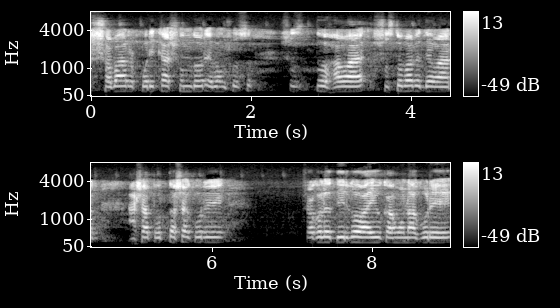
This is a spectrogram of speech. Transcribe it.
সবার পরীক্ষা সুন্দর এবং সুস্থ- হওয়া, সুস্থভাবে দেওয়ার আশা, প্রত্যাশা করে সকলের দীর্ঘ আয়ু কামনা করে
